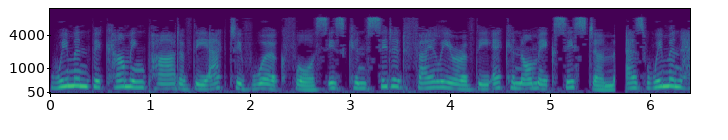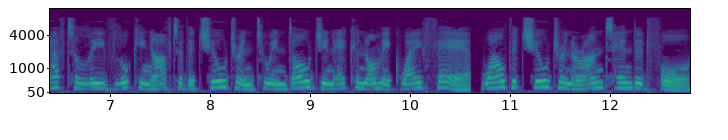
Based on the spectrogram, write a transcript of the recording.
Women becoming part of the active workforce is considered failure of the economic system, as women have to leave looking after the children to indulge in economic wayfare, while the children are untended for.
